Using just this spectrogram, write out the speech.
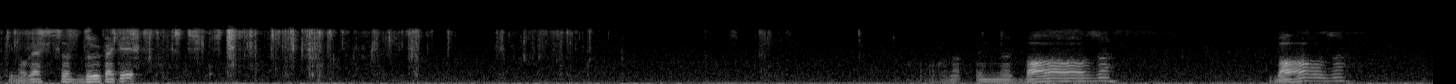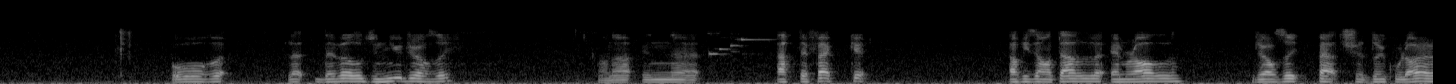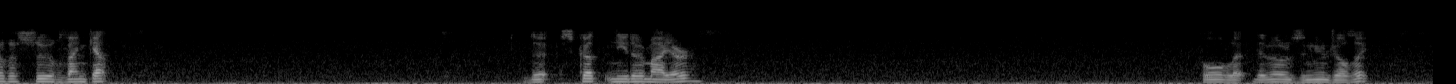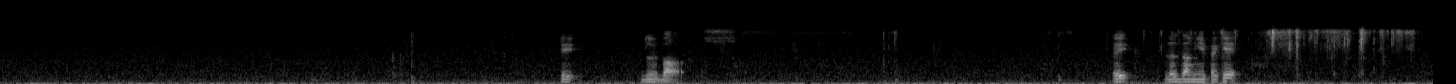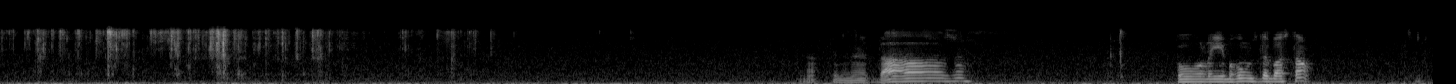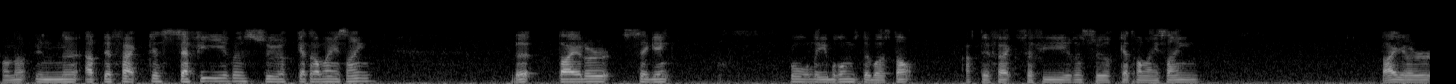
il nous reste deux paquets. On a une base. Base. Pour le Devil du New Jersey. On a une artefact horizontale Emerald Jersey patch deux couleurs sur 24 de Scott Niedermeyer. Pour le Devils du New Jersey. Et deux bases. Et le dernier paquet. Base. Pour les bronzes de Boston, on a une artefact saphir sur 85 de Tyler Seguin. Pour les bronzes de Boston, artefact saphir sur 85 Tyler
